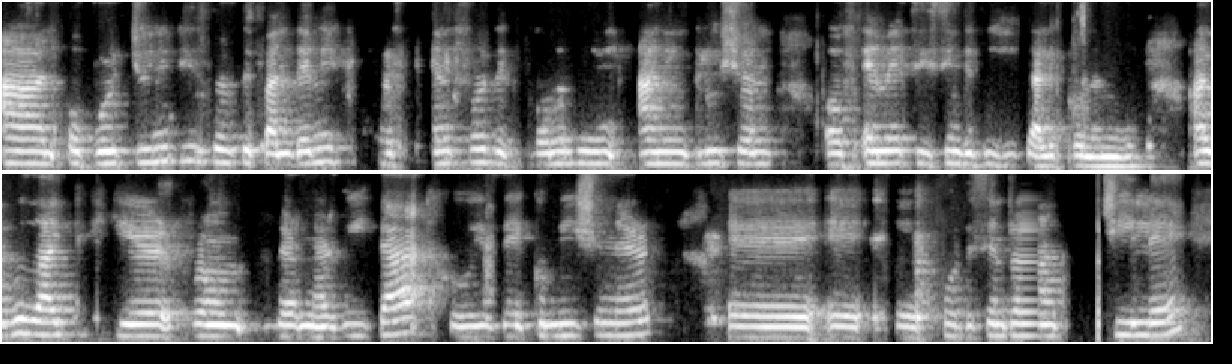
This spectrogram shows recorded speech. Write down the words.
and opportunities does the pandemic present for the economy and inclusion of MSPs in the digital economy? I would like to hear from Bernardita, who is the commissioner uh, uh, for the Central Bank of Chile.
